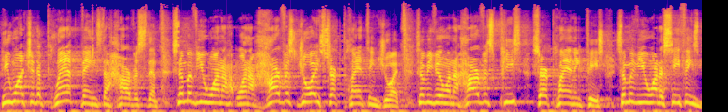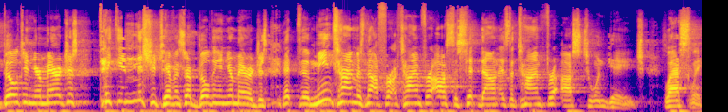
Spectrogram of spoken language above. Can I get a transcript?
He wants you to plant things to harvest them. Some of you want to want to harvest joy, start planting joy. Some of you want to harvest peace, start planting peace. Some of you want to see things built in your marriages, take the initiative and start building in your marriages. It, the meantime is not for a time for us to sit down, it's the time for us to engage. Lastly,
